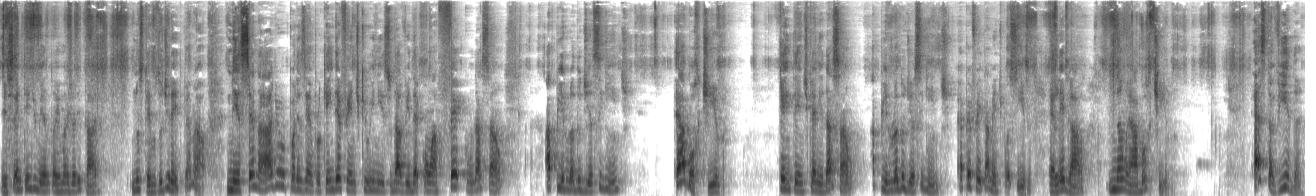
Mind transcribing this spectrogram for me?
Isso é entendimento aí majoritário nos termos do direito penal. Nesse cenário, por exemplo, quem defende que o início da vida é com a fecundação, a pílula do dia seguinte é abortiva. Quem entende que é nidação, a pílula do dia seguinte é perfeitamente possível, é legal, não é abortiva. Esta vida,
